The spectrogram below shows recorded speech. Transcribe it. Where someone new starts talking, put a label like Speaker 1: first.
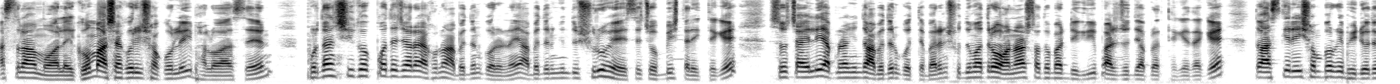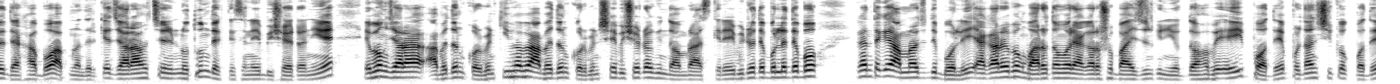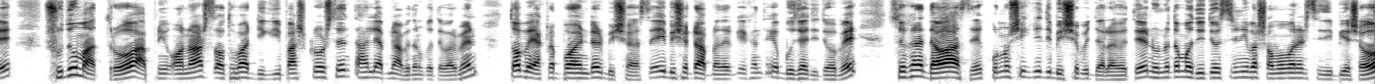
Speaker 1: আসসালামু আলাইকুম। আশা করি সকলেই ভালো আছেন। প্রধান শিক্ষক পদে যারা এখনও আবেদন করে নাই, আবেদন কিন্তু শুরু হয়েছে চব্বিশ তারিখ থেকে। সো চাইলেই আপনারা কিন্তু আবেদন করতে পারেন। শুধুমাত্র অনার্স অথবা ডিগ্রি পাস যদি আপনার থেকে থাকে। তো আজকের এই সম্পর্কে ভিডিওতে দেখাবো আপনাদেরকে যারা হচ্ছে নতুন দেখতেছেন এই বিষয়টা নিয়ে এবং যারা আবেদন করবেন, কীভাবে আবেদন করবেন সেই বিষয়টাও কিন্তু আমরা আজকের এই ভিডিওতে বলে দেব। এখান থেকে আমরা যদি বলি, এগারো এবং বারোতম এগারোশো বাইশ জনকে নিয়োগ দেওয়া হবে এই পদে, প্রধান শিক্ষক পদে। শুধুমাত্র আপনি অনার্স অথবা ডিগ্রি পাস করছেন, তাহলে আপনি আবেদন করতে পারবেন। তবে একটা পয়েন্টের বিষয় আছে, এই বিষয়টা আপনাদেরকে এখান থেকে বুঝাই দিতে হবে। সো এখানে দেওয়া আছে, কোনো স্বীকৃতি বিশ্ববিদ্যালয় হতে ন্যূনতম দ্বিতীয় শ্রেণি বা সমমানের সিজিপিএ সহ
